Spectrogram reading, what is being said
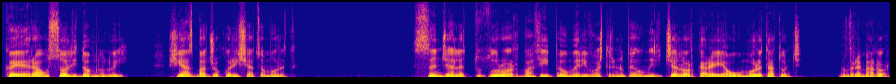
că erau solii Domnului și i-ați bagiocorit și ați omorât. Sângele tuturor va fi pe umerii voștri, nu pe umerii celor care i-au omorât atunci, în vremea lor.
